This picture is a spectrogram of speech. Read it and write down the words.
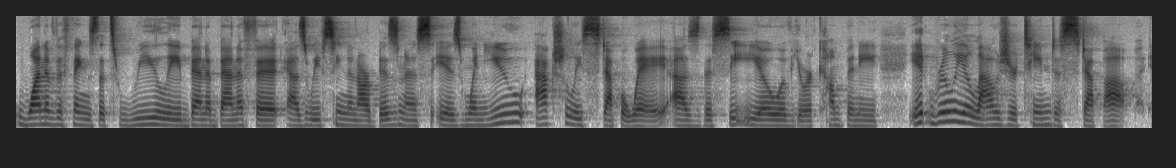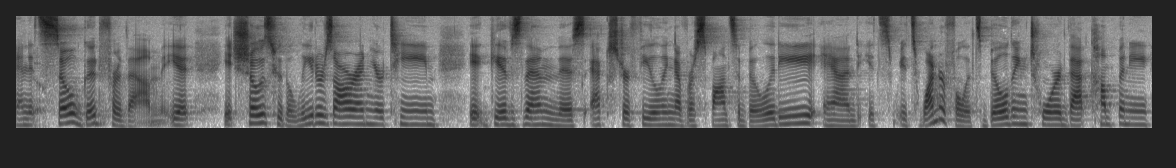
one of the things that's really been a benefit, as we've seen in our business, is when you actually step away as the CEO of your company, it really allows your team to step up. And it's so good for them. It, it shows who the leaders are on your team, it gives them this extra feeling of responsibility, and it's, it's wonderful. It's building toward that company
